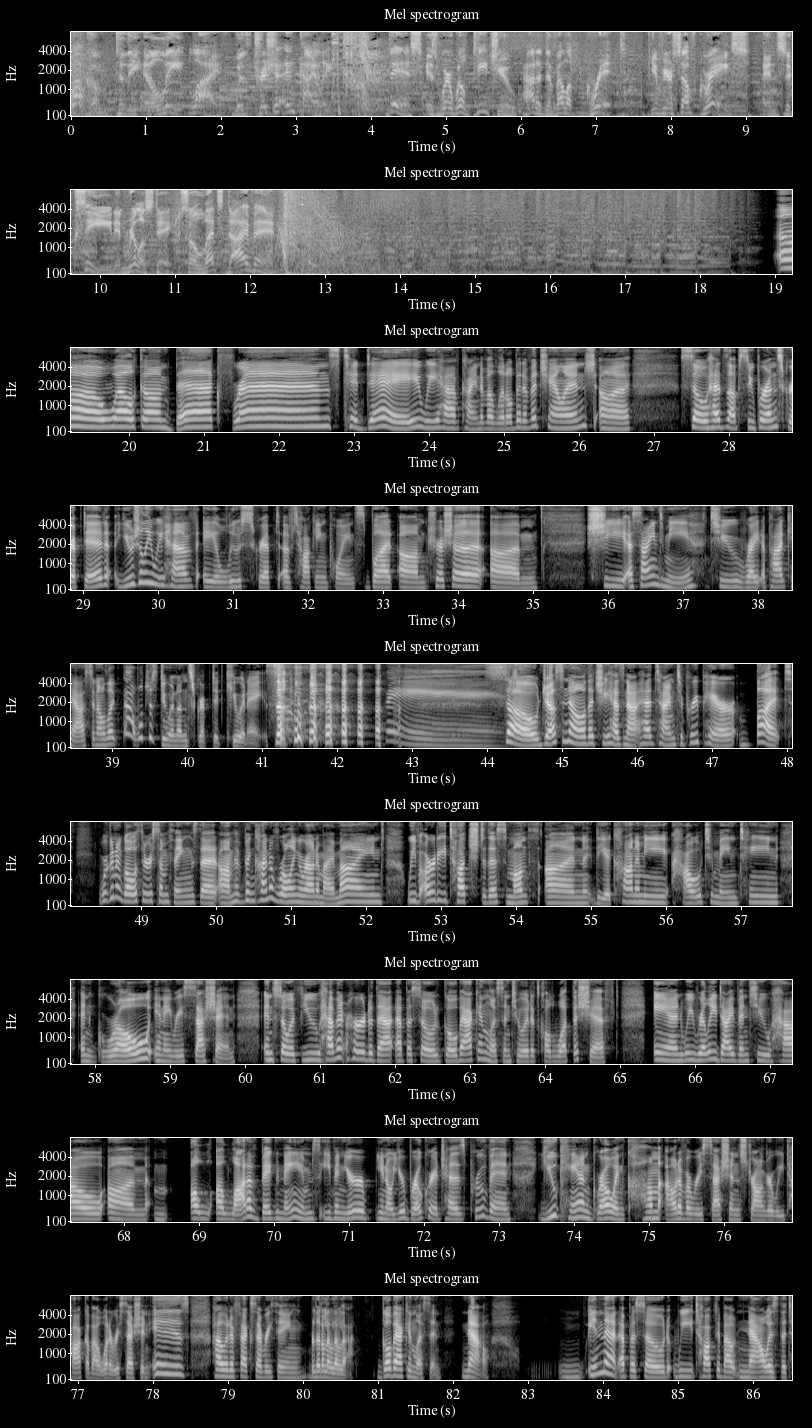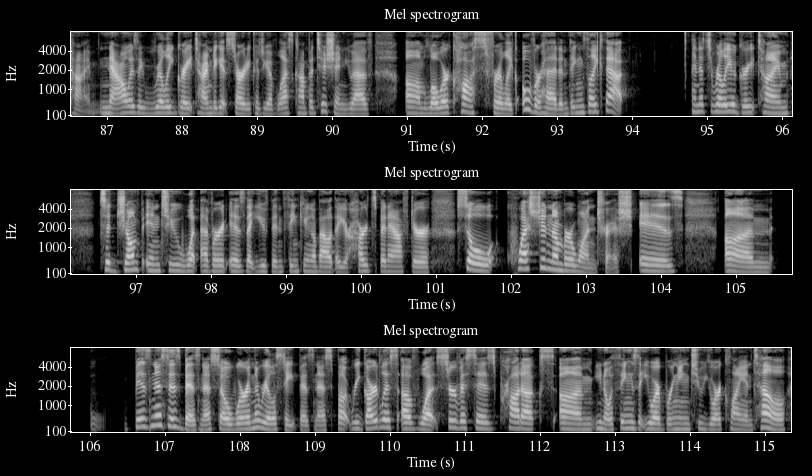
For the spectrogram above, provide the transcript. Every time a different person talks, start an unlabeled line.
Welcome to the Elite Life with Trisha and Kylie. This is where we'll teach you how to develop grit, give yourself grace, and succeed in real estate. So let's dive in.
Oh, welcome back, friends. Today we have kind of a little bit of a challenge. Uh, so, heads up, super unscripted. Usually we have a loose script of talking points, but um, Trisha. Um, she assigned me to write a podcast and i was like oh, we'll just do an unscripted q&a so so just know that she has not had time to prepare but we're going to go through some things that um, have been kind of rolling around in my mind. We've already touched this month on the economy, how to maintain and grow in a recession. And so, if you haven't heard that episode, go back and listen to it. It's called What the Shift. And we really dive into how um, a, a lot of big names even your you know your brokerage has proven you can grow and come out of a recession stronger we talk about what a recession is how it affects everything blah blah blah, blah. go back and listen now in that episode, we talked about now is the time. Now is a really great time to get started because you have less competition, you have um, lower costs for like overhead and things like that. And it's really a great time to jump into whatever it is that you've been thinking about, that your heart's been after. So, question number one, Trish, is um, business is business. So, we're in the real estate business, but regardless of what services, products, um, you know, things that you are bringing to your clientele,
